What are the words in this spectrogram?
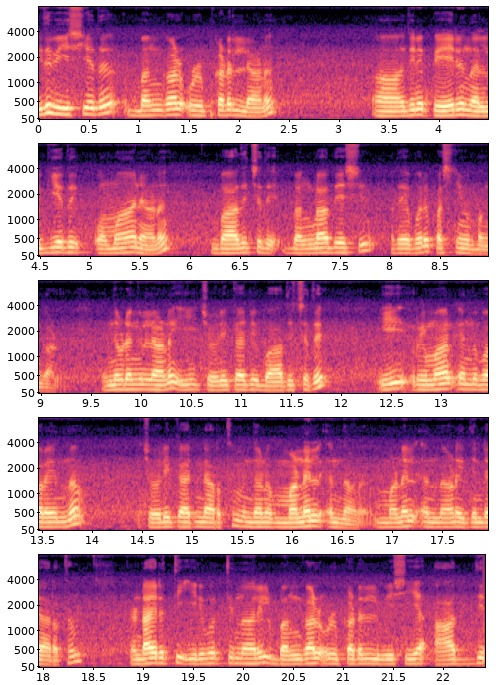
ഇത് വീശിയത് ബംഗാൾ ഉൾക്കടലിലാണ്. ഇതിന് പേര് നൽകിയത് ഒമാനാണ്. ബാധിച്ചത് ബംഗ്ലാദേശ് അതേപോലെ പശ്ചിമ ബംഗാൾ എന്നിവിടങ്ങളിലാണ് ഈ ചുഴലിക്കാറ്റ് ബാധിച്ചത്. ഈ റിമാൽ എന്ന് പറയുന്ന ചുഴലിക്കാറ്റിന്റെ അർത്ഥം എന്താണ്? മണൽ എന്നാണ്. മണൽ എന്നാണ് ഇതിന്റെ അർത്ഥം. രണ്ടായിരത്തി ഇരുപത്തിനാലിൽ ബംഗാൾ ഉൾക്കടലിൽ വീശിയ ആദ്യ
